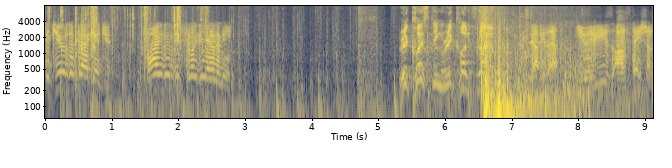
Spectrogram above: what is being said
Secure the package. Find and destroy the enemy. Requesting recon flyover. Copy that. UAV is on station.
